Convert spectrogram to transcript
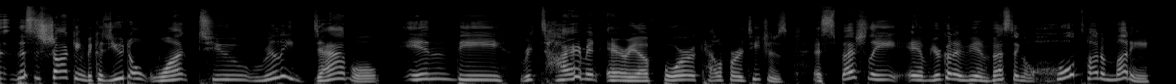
th- this is shocking because you don't want to really dabble in the retirement area for California teachers, especially if you're going to be investing a whole ton of money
